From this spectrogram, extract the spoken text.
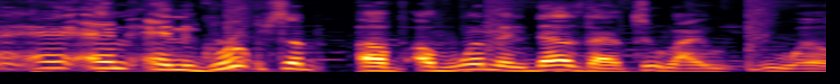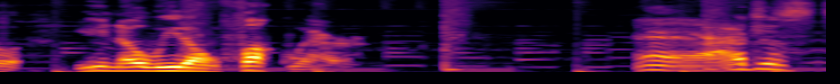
and and, and groups of, of of women does that too. Like, well, you know, we don't fuck with her. And I just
